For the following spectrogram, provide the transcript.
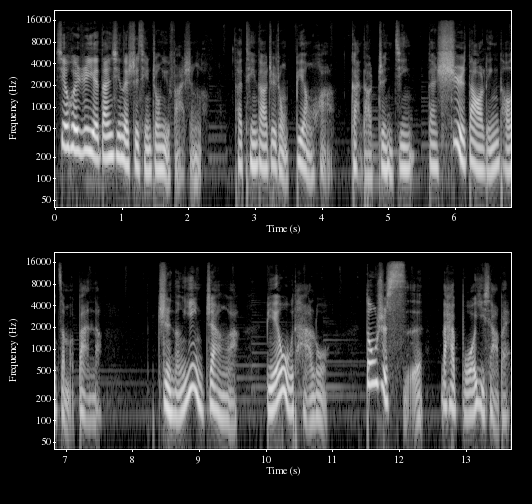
谢惠日夜担心的事情终于发生了，他听到这种变化感到震惊，但事到临头怎么办呢？只能应战啊，别无他路，都是死，那还搏一下呗。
